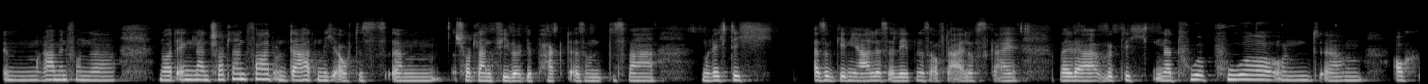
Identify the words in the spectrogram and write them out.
im Rahmen von der Nordengland-Schottland-Fahrt und da hat mich auch das ähm, Schottland-Fieber gepackt. Also und das war ein richtig also geniales Erlebnis auf der Isle of Skye, weil da wirklich Natur pur und ähm, auch,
